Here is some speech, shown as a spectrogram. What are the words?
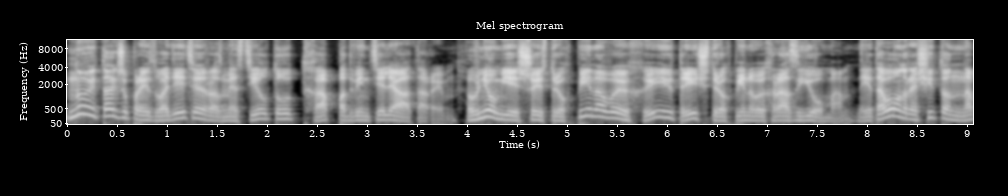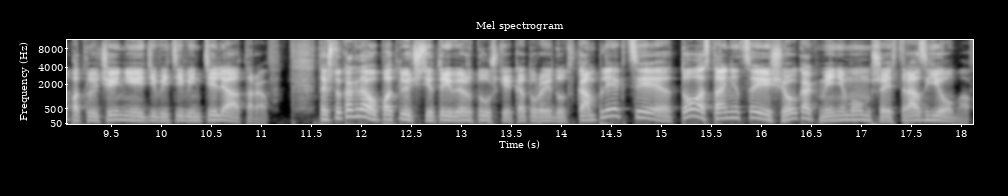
Ну и также производитель разместил тут хаб под вентиляторы. В нем есть 6 трехпиновых и 3 четырехпиновых разъема. Итого он рассчитан на подключение 9 вентиляторов. Так что когда вы подключите 3 вертушки, которые идут в комплекте, то останется еще как минимум 6 разъемов.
